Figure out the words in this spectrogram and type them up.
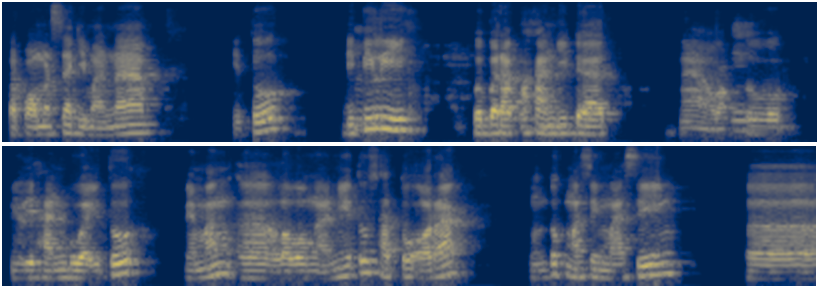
performance-nya gimana, itu dipilih beberapa kandidat. Nah, waktu pilihan gua itu memang eh, lowongannya itu satu orang untuk masing-masing eh,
